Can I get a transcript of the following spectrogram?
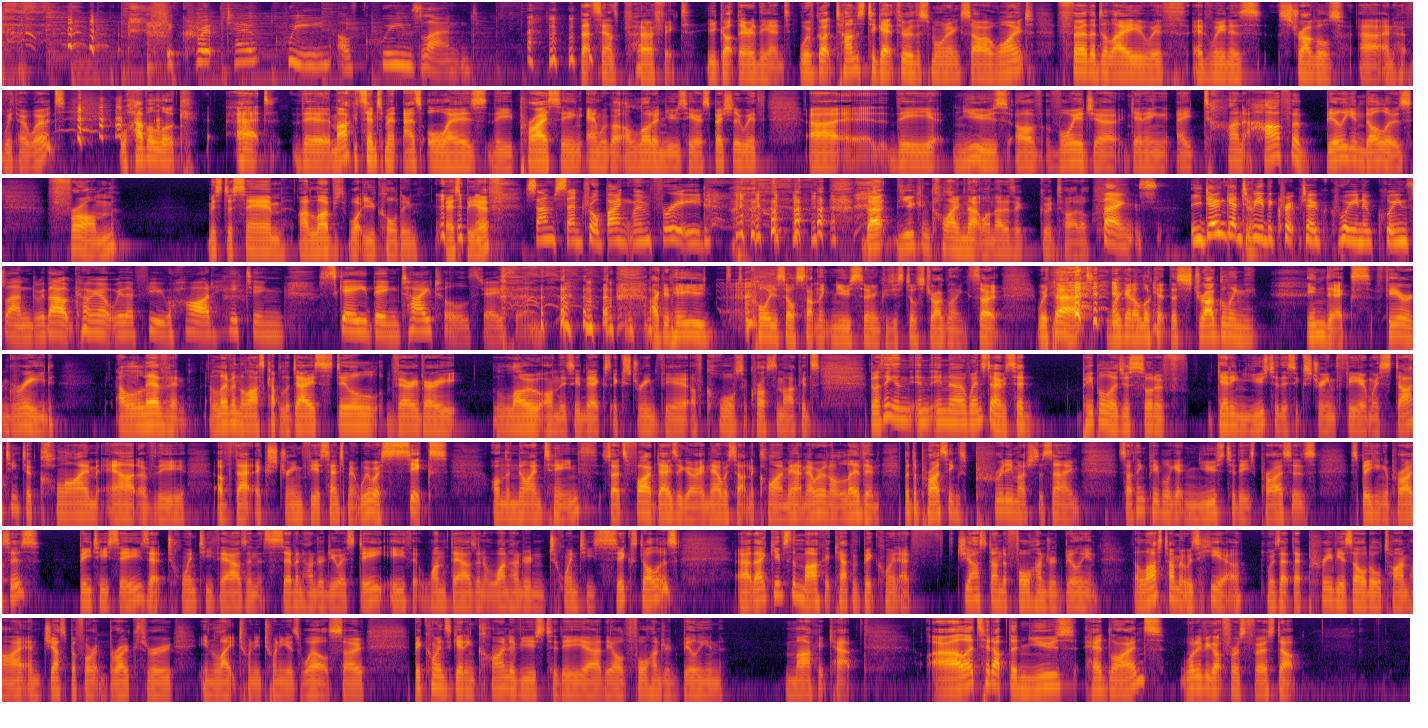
the crypto queen of Queensland. that sounds perfect. You got there in the end. We've got tons to get through this morning, so I won't further delay you with Edwina's struggles uh, and her, with her words. we'll have a look at the market sentiment as always, the pricing, and we've got a lot of news here, especially with uh, the news of Voyager getting a ton, half a billion dollars from Mr. Sam. I love what you called him, SBF. Sam Central Bankman Fried. that you can claim that one. That is a good title. Thanks. You don't get to yeah. be the crypto queen of Queensland without coming up with a few hard hitting, scathing titles, Jason. I can hear you call yourself something new soon because you're still struggling. So, with that, we're going to look at the struggling index, fear and greed, 11. 11 the last couple of days, still very, very low on this index. Extreme fear, of course, across the markets. But I think in, in, in uh, Wednesday, we said people are just sort of getting used to this extreme fear and we're starting to climb out of the of that extreme fear sentiment. We were 6 on the 19th, so it's 5 days ago and now we're starting to climb out. Now we're at 11, but the pricing's pretty much the same. So I think people are getting used to these prices. Speaking of prices, BTC's at 20,700 USD, ETH at $1,126. Uh, that gives the market cap of Bitcoin at just under 400 billion. The last time it was here was at that previous old all-time high and just before it broke through in late 2020 as well. So Bitcoin's getting kind of used to the uh, the old 400 billion market cap. Uh, let's hit up the news headlines. What have you got for us first up?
